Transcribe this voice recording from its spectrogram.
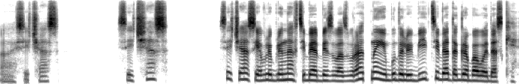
А сейчас сейчас сейчас я влюблена в тебя безвозвратно и буду любить тебя до гробовой доски.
